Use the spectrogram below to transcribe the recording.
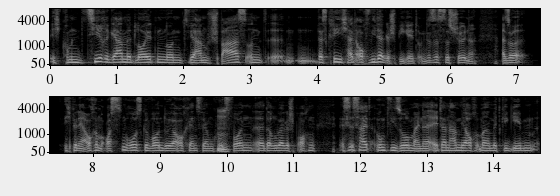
ich kommuniziere gern mit Leuten und wir haben Spaß und äh, das kriege ich halt auch wiedergespiegelt und das ist das Schöne. Also ich bin ja auch im Osten groß geworden, du ja auch, Jens, wir haben kurz vorhin äh, darüber gesprochen. Es ist halt irgendwie so, meine Eltern haben mir auch immer mitgegeben, äh,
